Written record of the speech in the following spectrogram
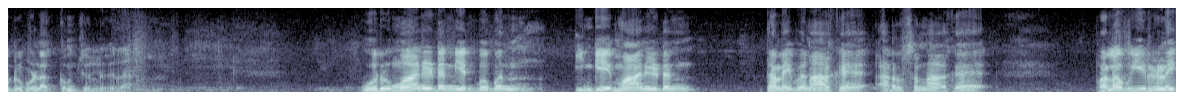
ஒரு விளக்கம் சொல்லுகிறார். ஒரு மானிடன் என்பவன் இங்கே மானிடன் தலைவனாக அரசனாக பல உயிர்களை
